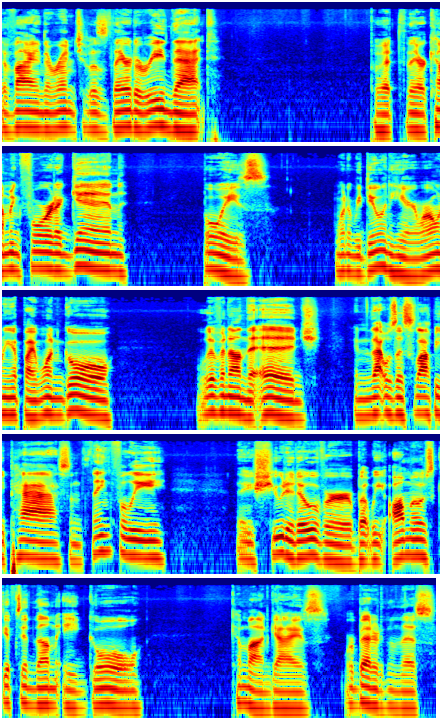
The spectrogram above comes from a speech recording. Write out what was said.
Devyne the Rensch was there to read that. But they're coming forward again. Boys, what are we doing here? We're only up by one goal. Living on the edge. And that was a sloppy pass. And thankfully, they shoot it over. But we almost gifted them a goal. Come on, guys. We're better than this.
